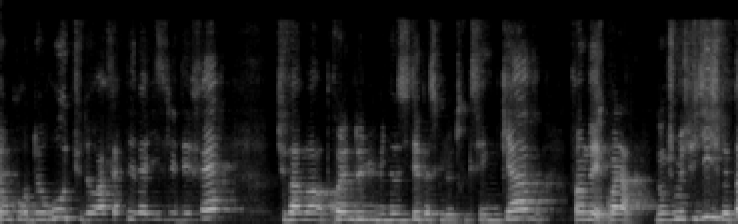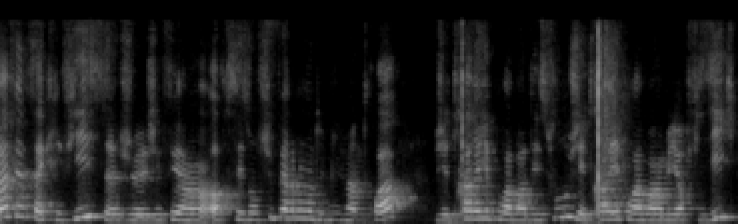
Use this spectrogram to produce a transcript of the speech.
en cours de route, tu devras faire tes valises, les défaire. Tu vas avoir un problème de luminosité parce que le truc c'est une cave. Enfin, voilà. Donc je me suis dit, je vais pas faire de sacrifice. J'ai fait un hors saison super long en 2023. J'ai travaillé pour avoir des sous, j'ai travaillé pour avoir un meilleur physique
